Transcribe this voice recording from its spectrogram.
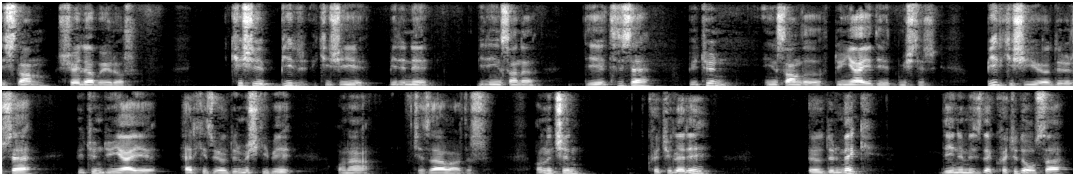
İslam şöyle buyurur. Kişi bir kişiyi, birini, bir insanı diriltirse bütün insanlığı, dünyayı diriltmiştir. Bir kişiyi öldürürse bütün dünyayı herkesi öldürmüş gibi ona ceza vardır. Onun için kötüleri öldürmek dinimizde kötü de olsa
